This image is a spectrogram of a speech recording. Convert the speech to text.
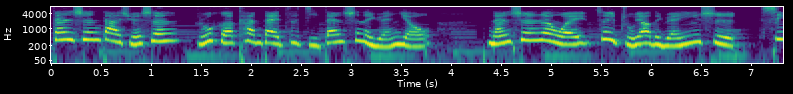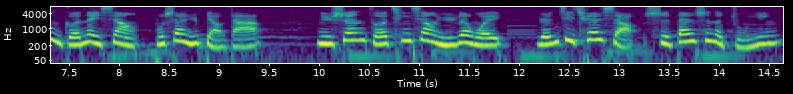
单身大学生如何看待自己单身的缘由？男生认为最主要的原因是性格内向，不善于表达；女生则倾向于认为人际圈小是单身的主因。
